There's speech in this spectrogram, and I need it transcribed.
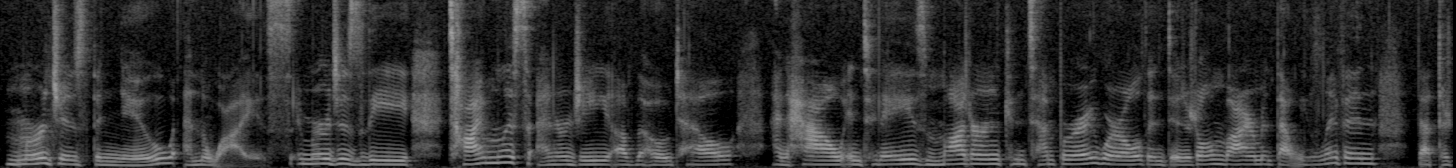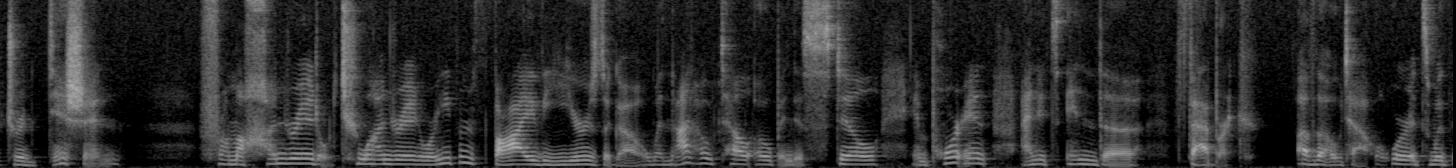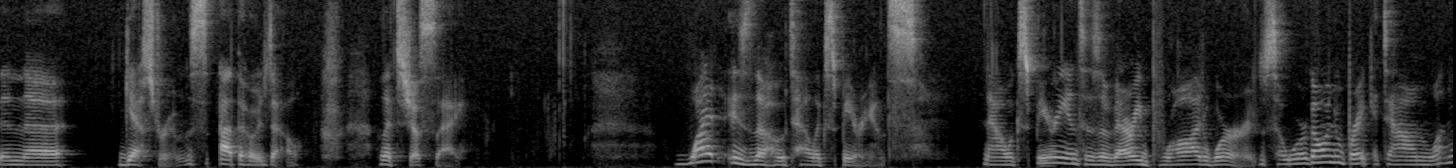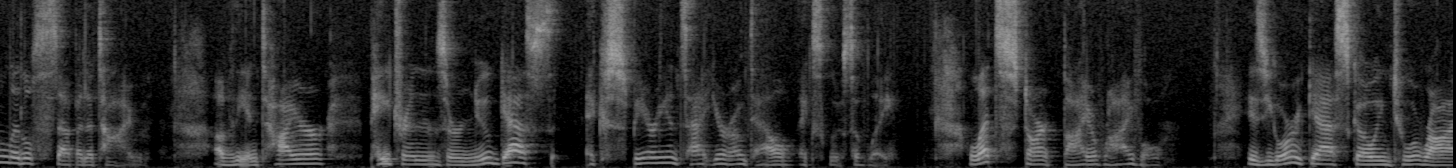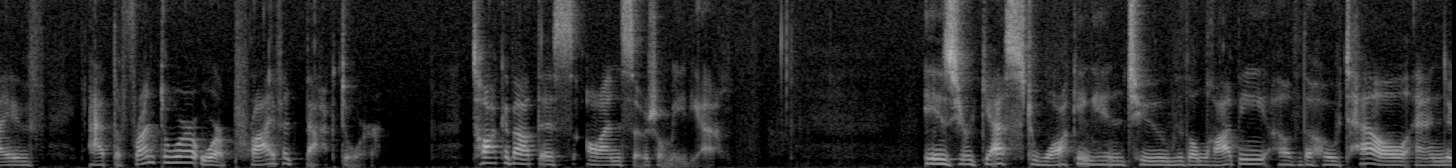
merges the new and the wise. It merges the timeless energy of the hotel and how in today's modern contemporary world and digital environment that we live in that the tradition from a hundred or 200 or even five years ago when that hotel opened is still important and it's in the fabric of the hotel or it's within the guest rooms at the hotel, let's just say. What is the hotel experience? Now, experience is a very broad word, so we're going to break it down one little step at a time of the entire patrons or new guests experience at your hotel exclusively. Let's start by arrival. Is your guest going to arrive at the front door or a private back door? Talk about this on social media. Is your guest walking into the lobby of the hotel and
